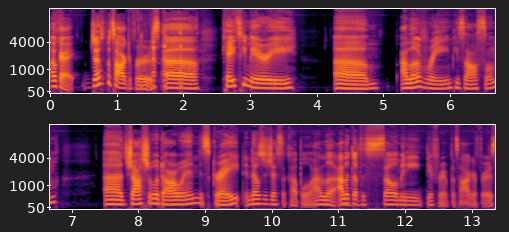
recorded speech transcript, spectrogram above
Okay, just photographers. uh Katie Mary, um, I love Reem, he's awesome. Uh Joshua Darwin is great. And those are just a couple. I look I look up to so many different photographers.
